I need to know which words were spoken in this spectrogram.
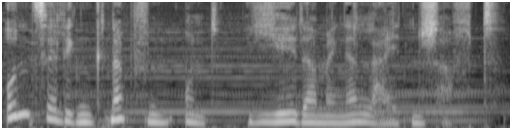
unzähligen Knöpfen und jeder Menge Leidenschaft.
